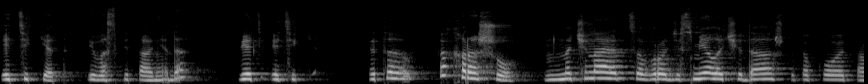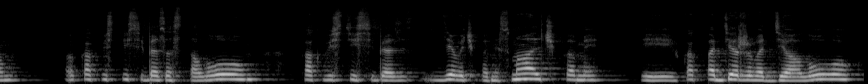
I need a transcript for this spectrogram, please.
этикет и воспитание, да? Ведь этикет – это как хорошо. Начинается вроде с мелочи, да, что такое там, как вести себя за столом, как вести себя с девочками, с мальчиками – и как поддерживать диалог,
